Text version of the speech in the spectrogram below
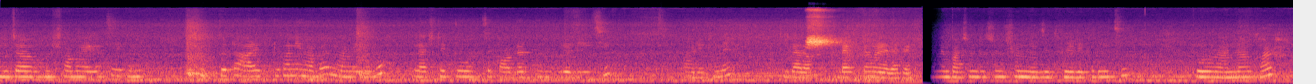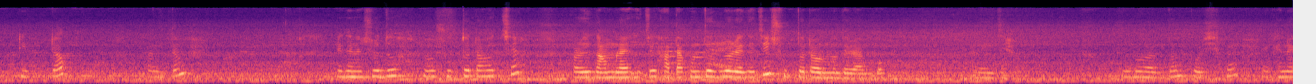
মোচা সব হয়ে গেছে। এখানে শুক্তোটা আর একটুখানি হবে, নামিয়ে দেবো লাস্টে একটু হচ্ছে পাউডার দুধ গুলে দিয়েছি। আর এখানে দাঁড়াও, ব্যাগটা মানে দেখে এখানে বাসন টাসন সব মেজে ধুয়ে রেখে দিয়েছি। পুরো রান্নাঘর টিপটপ একদম। এখানে শুধু শুক্তোটা হচ্ছে, আর ওই গামলায় হচ্ছে হাতা খুন্তিগুলো রেখেছি, শুক্তোটা ওর মধ্যে রাখব। এই যে পুরো একদম পরিষ্কার। এখানে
